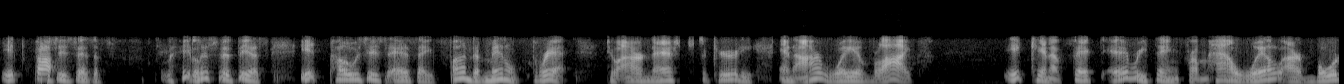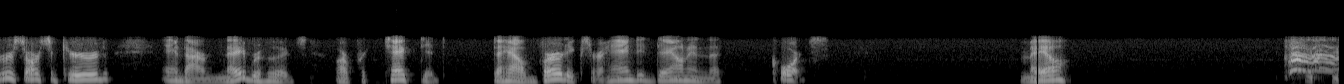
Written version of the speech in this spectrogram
It poses as a listen to this. It poses as a fundamental threat to our national security and our way of life it can affect everything from how well our borders are secured and our neighborhoods are protected to how verdicts are handed down in the courts. Mel?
